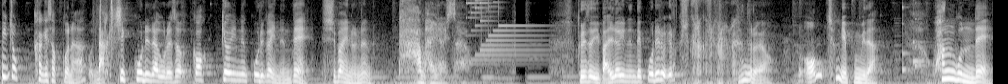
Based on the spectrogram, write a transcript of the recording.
삐죽하게 섰거나 뭐 낚시꼬리라고 그래서 꺾여 있는 꼬리가 있는데 시바이누는 다 말려 있어요. 그래서 이 말려 있는데 꼬리를 이렇게 흔들어요. 엄청 예쁩니다. 황구인데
